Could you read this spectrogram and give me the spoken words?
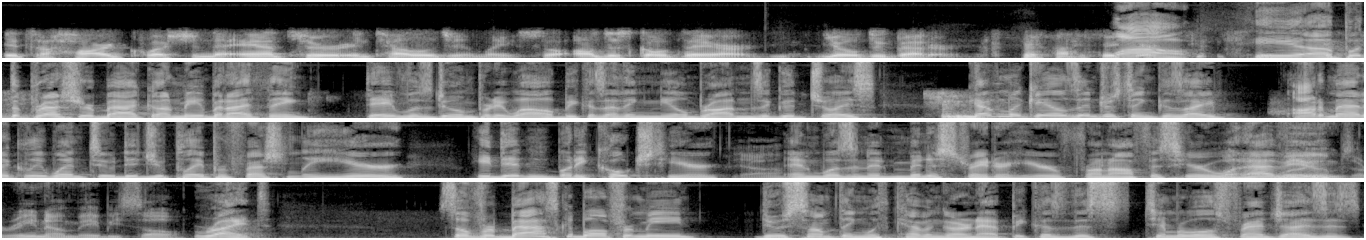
it's a hard question to answer intelligently, so I'll just go there. You'll do better. I. Wow. He uh, put the pressure back on me, but I think Dave was doing pretty well because I think Neal Broten's a good choice. Hmm. Kevin McHale's interesting because I automatically went to did you play professionally here? He didn't, but he coached here Yeah. and was an administrator here, front office here, what have you. Williams Arena, maybe so. Right. So for basketball, for me, do something with Kevin Garnett because this Timberwolves franchise is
